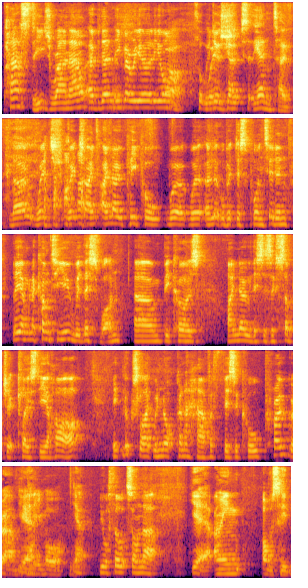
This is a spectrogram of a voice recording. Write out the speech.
pasties ran out evidently very early on. Oh, Thought we were doing goats at the end, Tone. No, which which I, I know people were, were a little bit disappointed. And Lee, I'm going to come to you with this one um, because I know this is a subject close to your heart. It looks like we're not going to have a physical program Yeah. anymore. yeah. Your thoughts on that? Yeah, I mean, obviously,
